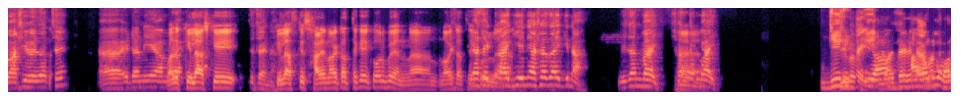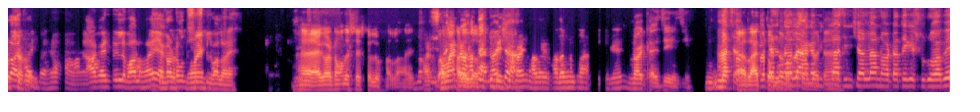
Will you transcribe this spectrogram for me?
বাসি হয়ে যাচ্ছে। আহ, এটা নিয়ে আমরা মানে ক্লাস কি চাই না। ক্লাস কি সাড়ে নয়টা থেকেই করবেন না নয়টা থেকে ক্লাস একটু এগিয়ে নিয়ে আসা যায় কিনা? মিজান ভাই সরকার হ্যাঁ। ভাই। জি জি জি ভাই, জি, আ- নয়টায় হলে আগায় আমার নিলে ভালো হয় হয়। হ্যাঁ আগায় নিলে ভালো হয় এখন তো এগারোটার মধ্যে শেষ করলে ভালো হয়। হ্যাঁ এগারোটার মধ্যে শেষ করলে ভালো হয়। নয়টা- সময়টা হাতে একটু বেশি নয়টা? ভাই আধা- ঘণ্টা থেকে নয়টায় জি জি। আচ্ছা তাহলে আগামী ক্লাস ইনশাল্লাহ নটা থেকে শুরু হবে।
